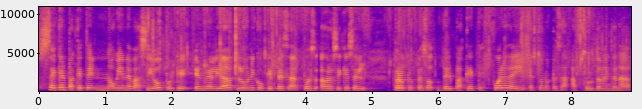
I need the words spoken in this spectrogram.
sé que el paquete no viene vacío porque en realidad lo único que pesa, pues ahora sí que es el propio peso del paquete. Fuera de ahí esto no pesa absolutamente nada.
